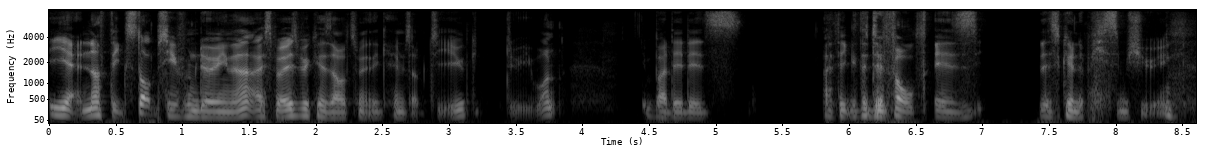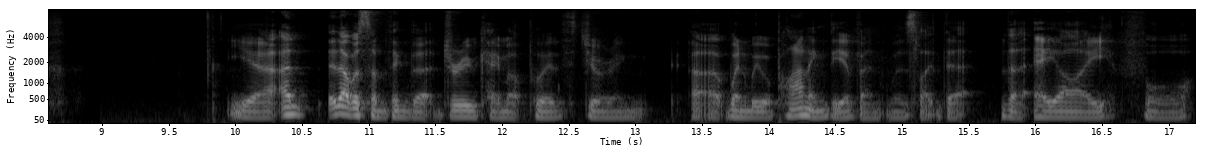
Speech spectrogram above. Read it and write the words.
yeah, nothing stops you from doing that, I suppose, because ultimately the game's up to you. Do you want? But it is. I think the default is there's going to be some shooting. Yeah, and that was something that Drew came up with during uh, when we were planning the event. Was like the the AI for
